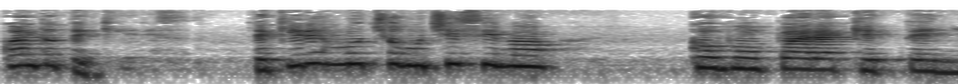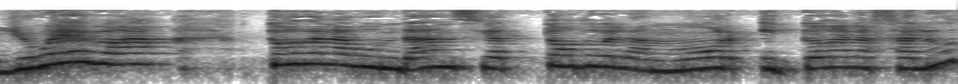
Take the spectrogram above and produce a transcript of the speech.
¿Cuánto te quieres? ¿Te quieres mucho, muchísimo como para que te llueva toda la abundancia, todo el amor y toda la salud?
